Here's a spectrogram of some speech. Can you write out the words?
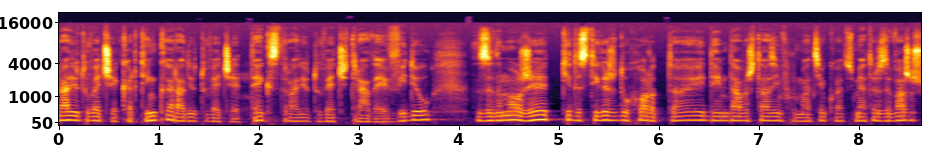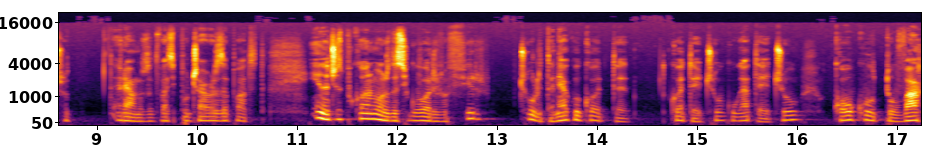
Радиото вече е картинка, радиото вече е текст, радиото вече трябва да е видео, за да може ти да стигаш до хората и да им даваш тази информация, която смяташ за важна, защото реално за това си получаваш заплатата. Иначе спокойно можеш да си говориш в ефир, Чул ли те някой, който е, който е чул, кога те е чул, колко от това,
